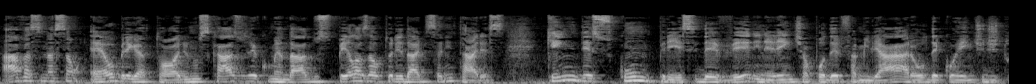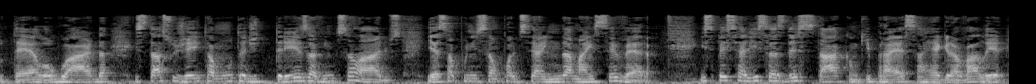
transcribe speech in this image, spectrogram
a vacinação é obrigatória nos casos recomendados pelas autoridades sanitárias. Quem descumpre esse dever inerente ao poder familiar ou decorrente de tutela ou guarda está sujeito a multa de 3 a 20 salários, e essa punição pode ser ainda mais severa. Especialistas destacam que para essa regra valer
